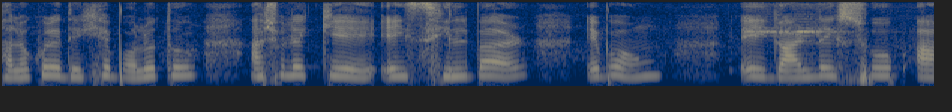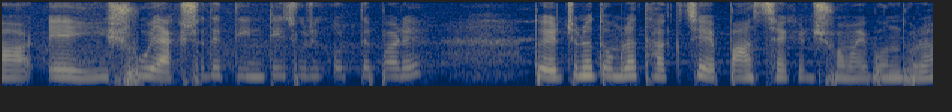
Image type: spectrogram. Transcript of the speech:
ভালো করে দেখে বলো তো, আসলে কে এই সিলভার এবং এই গার্লিক স্যুপ আর এই শু একসাথে তিনটেই চুরি করতে পারে? তো এর জন্য তোমরা থাকছে পাঁচ সেকেন্ড সময়, বন্ধুরা।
